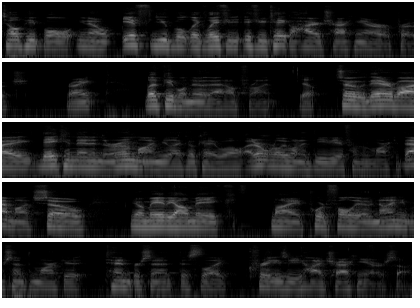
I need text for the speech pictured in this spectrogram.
tell people, you know, if you like if you if you take a higher tracking error approach, right? Let people know that upfront. Yeah. So thereby they can then in their own mind be like, okay, well, I don't really want to deviate from the market that much. So, you know, maybe I'll make my portfolio 90% the market, 10% this like crazy high tracking error stuff,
